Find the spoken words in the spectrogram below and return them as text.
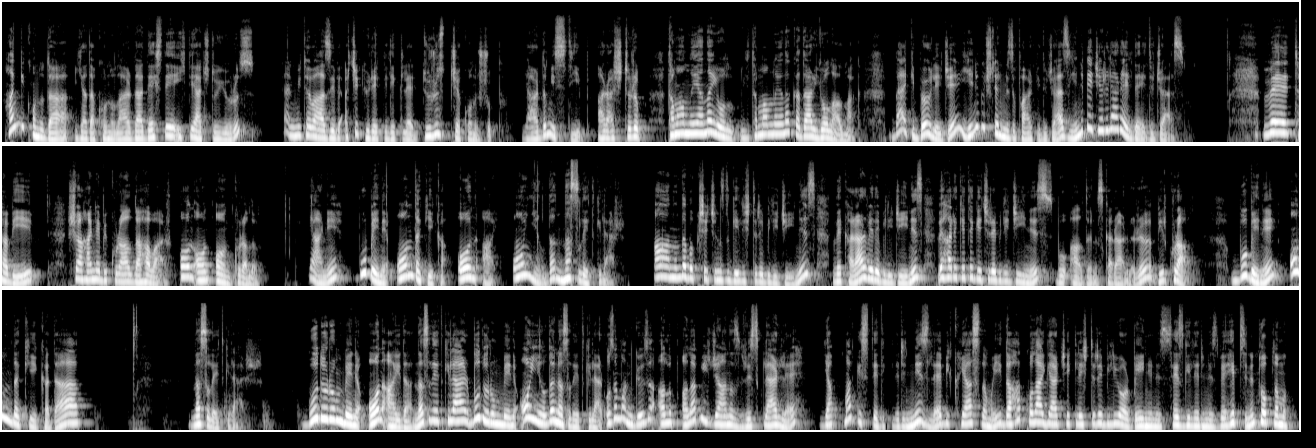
hangi konuda ya da konularda desteğe ihtiyaç duyuyoruz? Yani mütevazi ve açık yüreklilikle dürüstçe konuşup, yardım isteyip, araştırıp, tamamlayana yol tamamlayana kadar yol almak. Belki böylece yeni güçlerimizi fark edeceğiz, yeni beceriler elde edeceğiz. Ve tabii şahane bir kural daha var. 10-10-10 kuralı. Yani bu beni 10 dakika, 10 ay, 10 yılda nasıl etkiler? Anında bakış açınızı geliştirebileceğiniz ve karar verebileceğiniz ve harekete geçirebileceğiniz bu aldığınız kararları bir kural. Bu beni 10 dakikada nasıl etkiler? Bu durum beni 10 ayda nasıl etkiler? Bu durum beni 10 yılda nasıl etkiler? O zaman göze alıp alamayacağınız risklerle yapmak istediklerinizle bir kıyaslamayı daha kolay gerçekleştirebiliyor beyniniz, sezgileriniz ve hepsinin toplamı.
